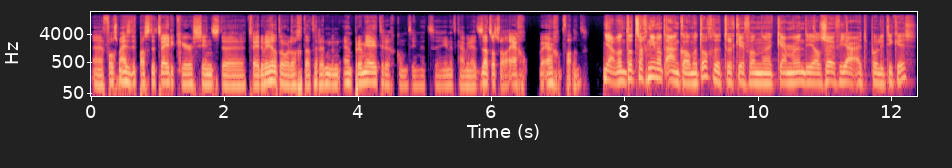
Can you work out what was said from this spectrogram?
volgens mij is dit pas de tweede keer sinds de Tweede Wereldoorlog dat er een, een premier terugkomt in het, in het kabinet. Dus dat was wel erg, erg opvallend. Ja, want dat zag niemand aankomen, toch? De terugkeer van eh, Cameron, die al zeven jaar uit de politiek is.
